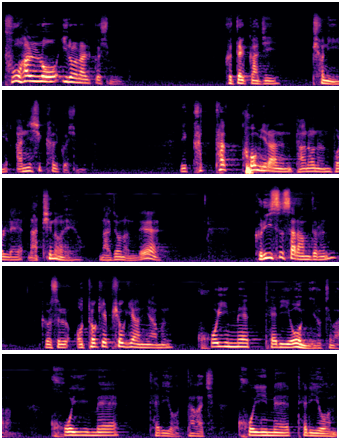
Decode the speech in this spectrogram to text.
부활로 일어날 것입니다. 그때까지 편히 안식할 것입니다. 이 카타콤이라는 단어는 본래 라틴어예요. 나조어인데 그리스 사람들은 그것을 어떻게 표기하냐면 코이메테리온 이렇게 말합니다. 코이메테리온 다 같이 코이메테리온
